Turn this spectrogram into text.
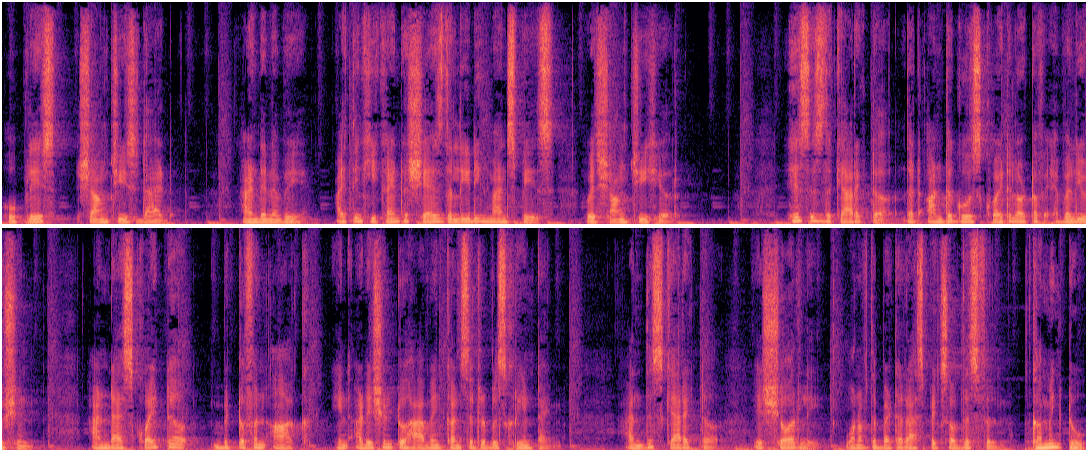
who plays Shang-Chi's dad. And in a way, I think he kinda shares the leading man space with Shang-Chi here. His is the character that undergoes quite a lot of evolution and has quite a bit of an arc in addition to having considerable screen time. And this character is surely one of the better aspects of this film. Coming to,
